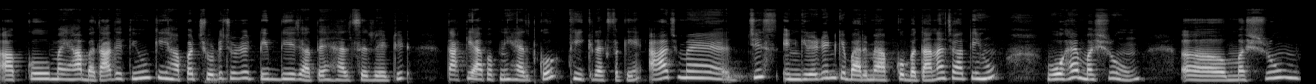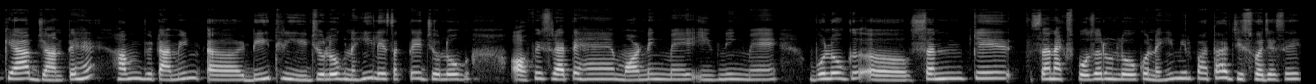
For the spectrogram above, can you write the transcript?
आपको मैं यहाँ बता देती हूँ कि यहाँ पर छोटे छोटे टिप दिए जाते हैं हेल्थ से रिलेटेड ताकि आप अपनी हेल्थ को ठीक रख सकें। आज मैं जिस इंग्रेडिएंट के बारे में आपको बताना चाहती हूँ, वो है मशरूम मशरूम क्या आप जानते हैं? हम विटामिन डी थ्री जो लोग नहीं ले सकते, जो लोग ऑफ़िस रहते हैं मॉर्निंग में इवनिंग में, वो लोग सन के सन एक्सपोज़र उन लोगों को नहीं मिल पाता, जिस वजह से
